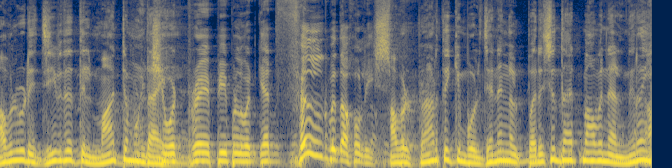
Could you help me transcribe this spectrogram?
അവളുടെ ജീവിതത്തിൽ മാറ്റമുണ്ടായി. അവൾ പ്രാർത്ഥിക്കുമ്പോൾ ജനങ്ങൾ പരിശുദ്ധാത്മാവിനാൽ നിറയും.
